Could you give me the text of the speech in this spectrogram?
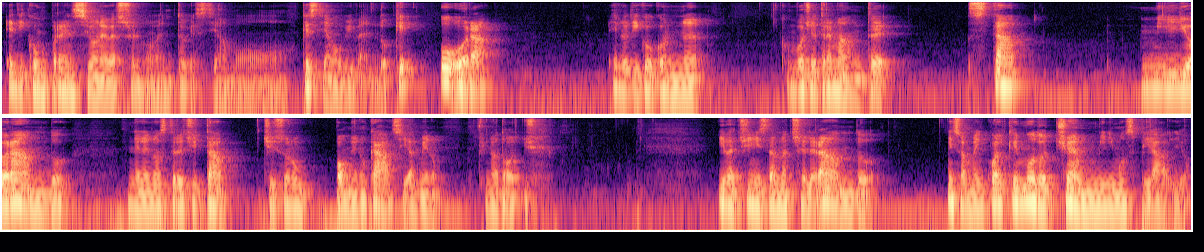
e di comprensione verso il momento che stiamo, che stiamo vivendo, che ora, e lo dico con, con voce tremante, sta migliorando nelle nostre città. Ci sono un po' meno casi, almeno fino ad oggi. I vaccini stanno accelerando. Insomma, in qualche modo c'è un minimo spiraglio.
